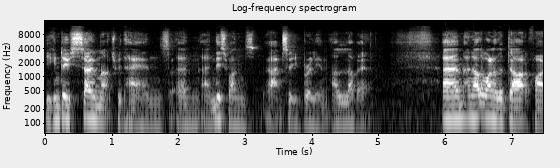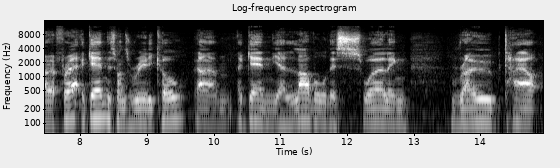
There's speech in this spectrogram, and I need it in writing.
You can do so much with hands, and, and this one's absolutely brilliant. I love it. Um, another one of the Darkfire Fret. Again, this one's really cool. Um, again, yeah, love all this swirling robe tail,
